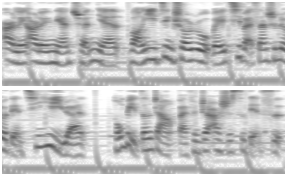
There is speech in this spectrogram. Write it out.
二零二零年全年，网易净收入为七百三十六点七亿元，同比增长百分之二十四点四。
